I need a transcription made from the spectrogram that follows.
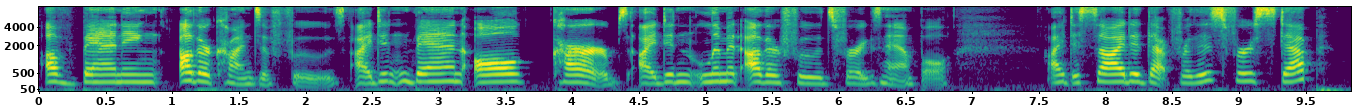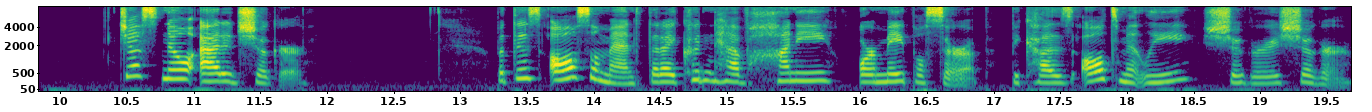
of banning other kinds of foods. I didn't ban all carbs. I didn't limit other foods, for example. I decided that for this first step, just no added sugar. But this also meant that I couldn't have honey or maple syrup because ultimately sugar is sugar.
